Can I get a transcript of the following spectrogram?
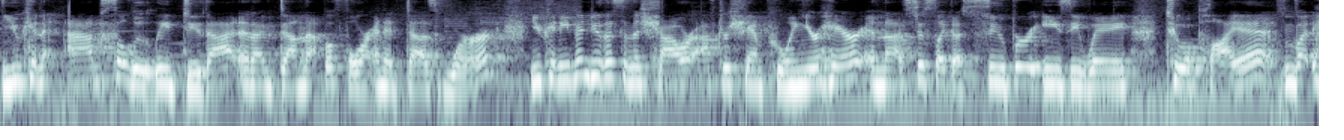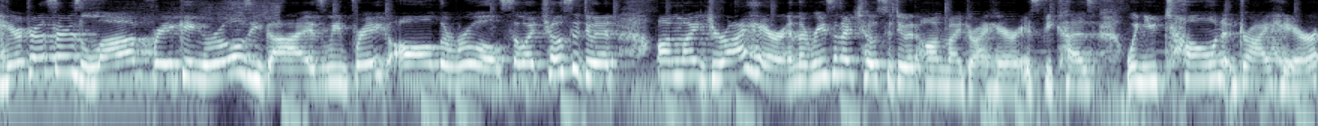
You can absolutely do that and I've done that before and it does work. You can even do this in the shower after shampooing your hair and that's just like a super easy way to apply it. But hairdressers love breaking rules, you guys. We break all the rules. So I chose to do it on my dry hair and the reason I chose to do it on my dry hair is because when you tone tone dry hair,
